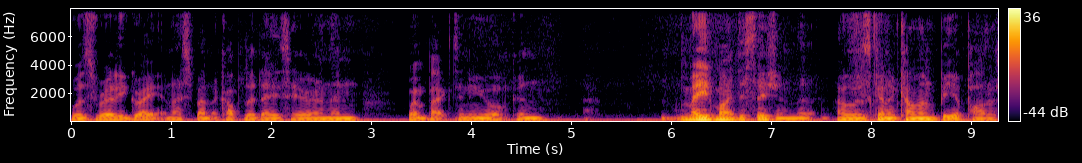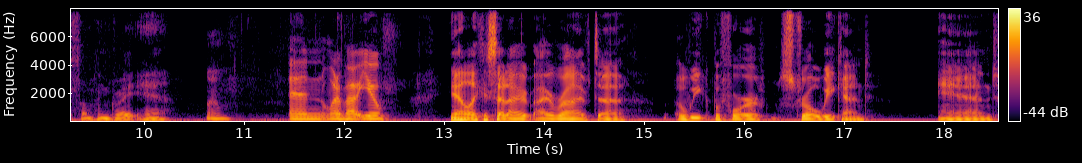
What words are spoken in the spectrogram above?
was really great, and I spent a couple of days here, and then went back to New York and made my decision that I was going to come and be a part of something great here. Well, And what about you? Yeah, like I said, I, I arrived uh, a week before stroll weekend, and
